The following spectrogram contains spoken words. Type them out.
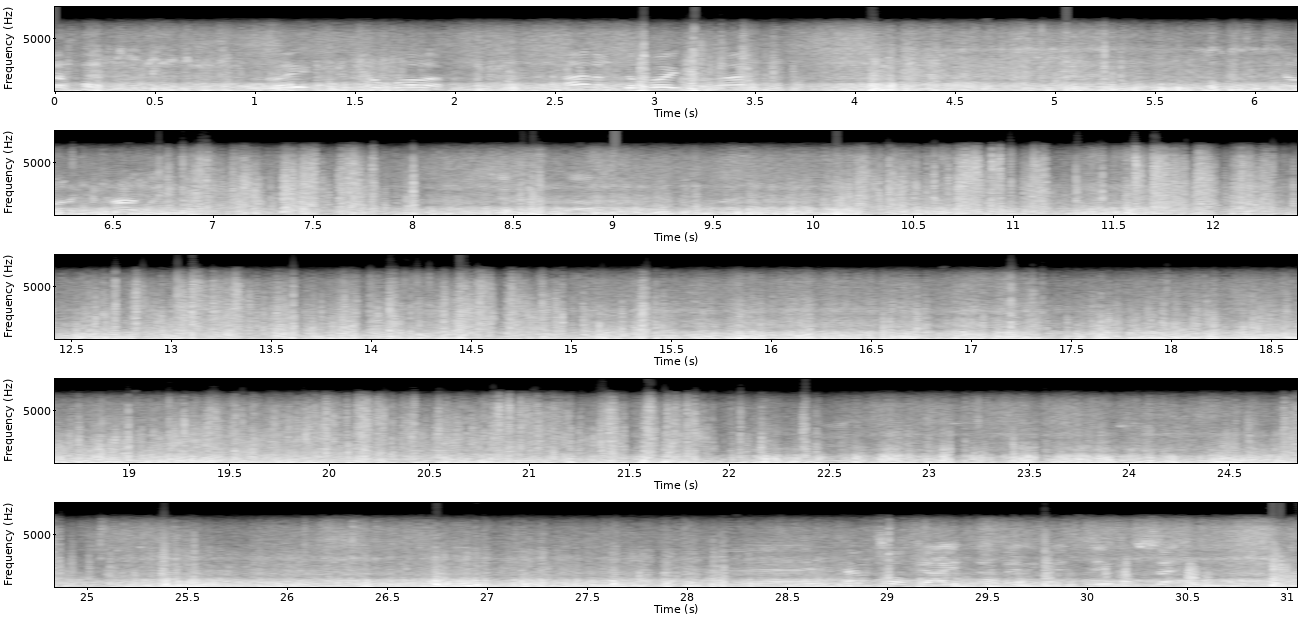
right, no bother. Adam's the boy for that. Just guys, I think. Rodrigo Santos.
